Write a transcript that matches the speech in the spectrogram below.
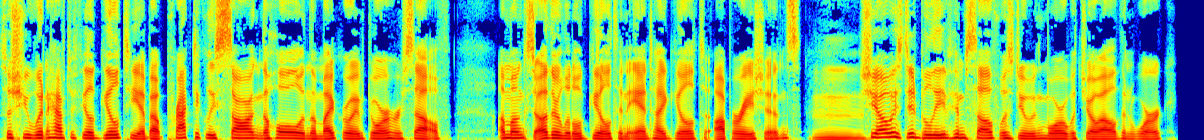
so she wouldn't have to feel guilty about practically sawing the hole in the microwave door herself, amongst other little guilt and anti guilt operations. Mm. She always did believe himself was doing more with Joel than work.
